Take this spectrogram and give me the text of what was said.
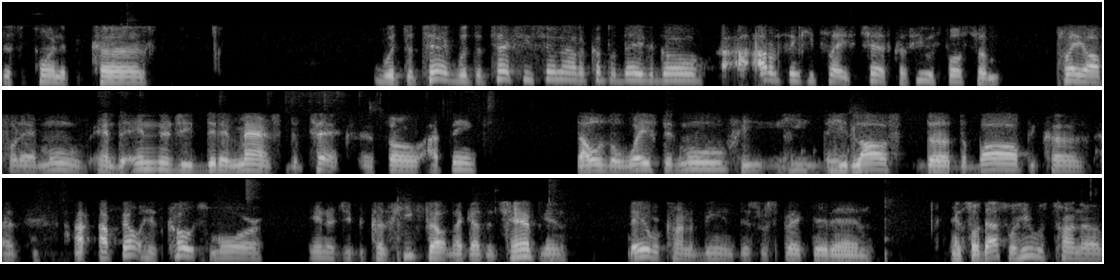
disappointed because with the tech with the text he sent out a couple days ago, I, I don't think he plays chess because he was supposed to play off of that move, and the energy didn't match the text, and so I think that was a wasted move. He he he lost the the ball because I, I felt his coach more energy because he felt like as a champion they were kind of being disrespected and and so that's what he was trying to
